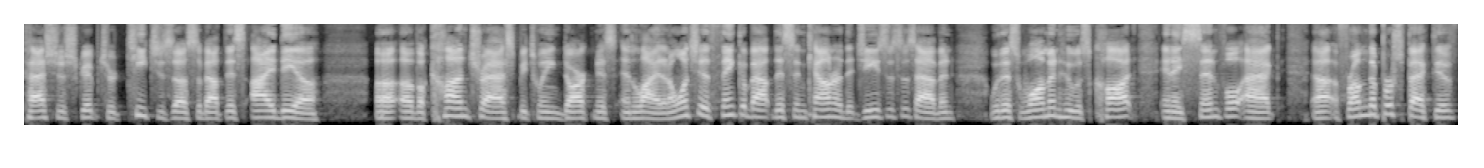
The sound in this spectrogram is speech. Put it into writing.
passage of scripture teaches us about this idea uh, of a contrast between darkness and light. And I want you to think about this encounter that Jesus is having with this woman who was caught in a sinful act uh, from the perspective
